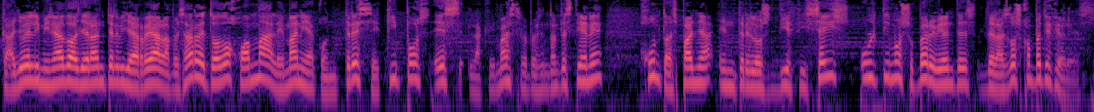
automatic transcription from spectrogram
cayó eliminado ayer ante el Villarreal. A pesar de todo, Juanma Alemania con tres equipos es la que más representantes tiene junto a España entre los 16 últimos supervivientes de las dos competiciones.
